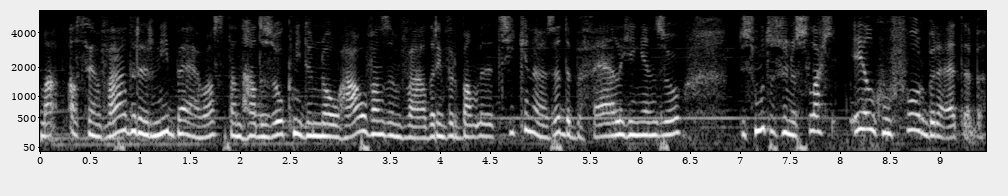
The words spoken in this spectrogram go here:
Maar als zijn vader er niet bij was, dan hadden ze ook niet de know-how van zijn vader in verband met het ziekenhuis, hè, de beveiliging en zo. Dus moeten ze hun slag heel goed voorbereid hebben.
